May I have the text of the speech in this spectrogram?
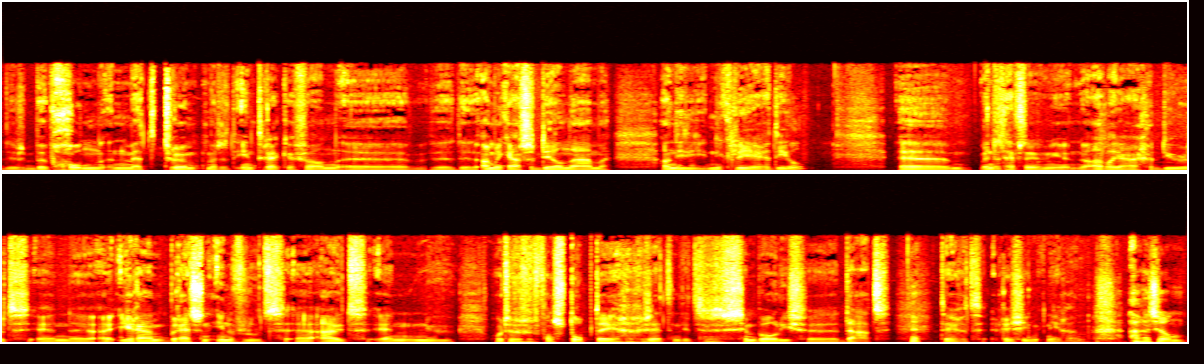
Dus begon met Trump met het intrekken van de Amerikaanse deelname aan die nucleaire deal. en dat heeft een aantal jaar geduurd. En uh, Iran breidt zijn invloed uh, uit. En nu wordt er een soort van stop tegen gezet. En dit is een symbolische daad ja. tegen het regime in Iran. Arjan,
